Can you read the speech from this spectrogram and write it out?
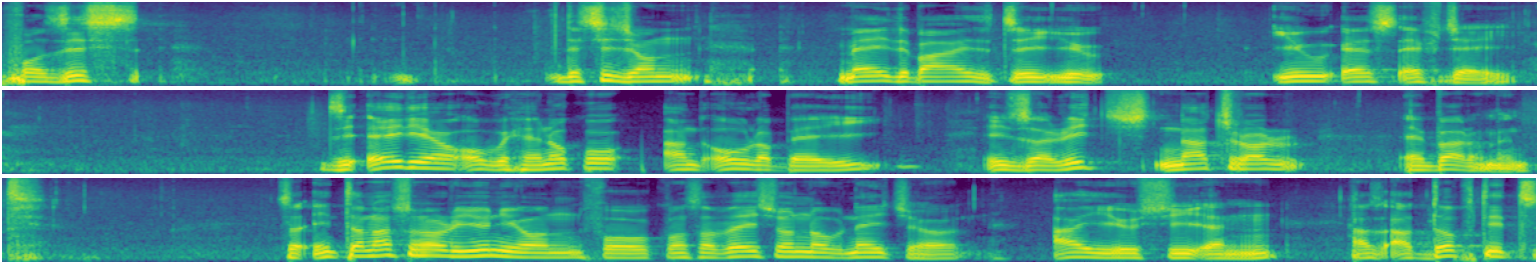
for this decision made by the U USFJ. The area of Henoko and Oura Bay is a rich natural environment. The International Union for Conservation of Nature, IUCN, has adopted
